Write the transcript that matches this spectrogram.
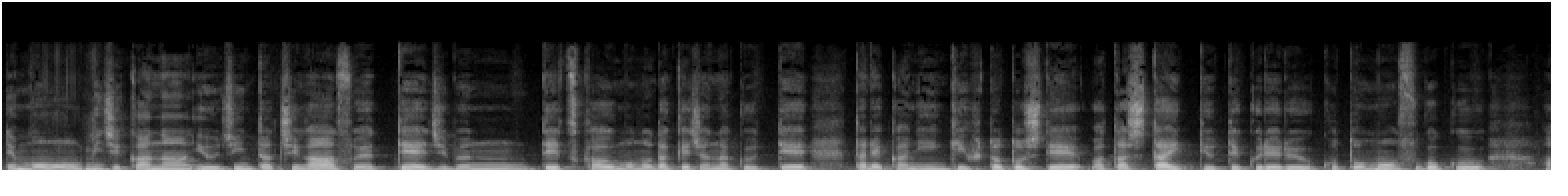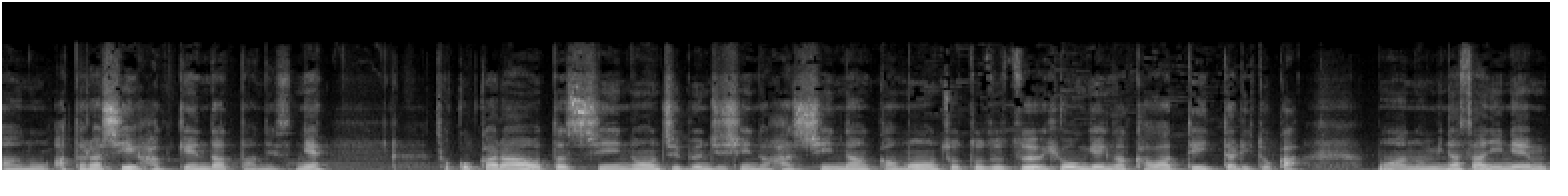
でも身近な友人たちがそうやって自分で使うものだけじゃなくて誰かにギフトとして渡したいって言ってくれることもすごくあの新しい発見だったんですね。そこから私の自分自身の発信なんかもちょっとずつ表現が変わっていったりとかもうあの皆さんにね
